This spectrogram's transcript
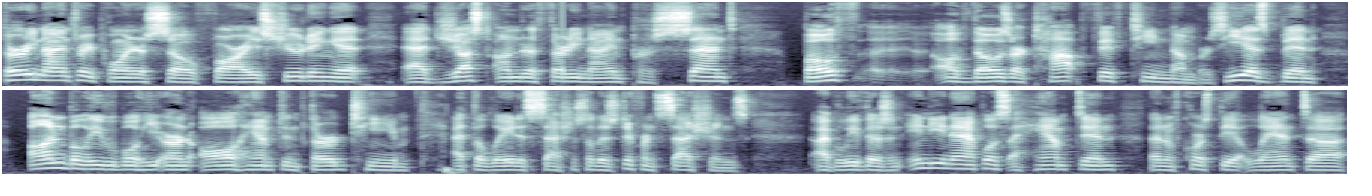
39 three pointers so far. He's shooting it at just under 39%. Both uh, of those are top 15 numbers. He has been unbelievable. He earned all Hampton third team at the latest session. So there's different sessions I believe there's an Indianapolis, a Hampton, then of course the Atlanta,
